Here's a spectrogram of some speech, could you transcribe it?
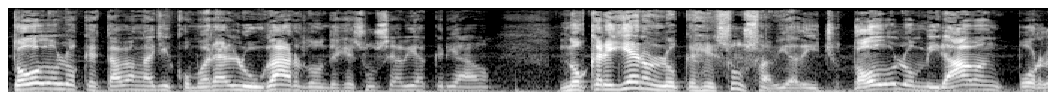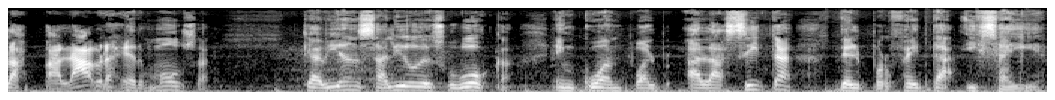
Todos los que estaban allí, como era el lugar donde Jesús se había criado, no creyeron lo que Jesús había dicho. Todos lo miraban por las palabras hermosas que habían salido de su boca en cuanto a la cita del profeta Isaías.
